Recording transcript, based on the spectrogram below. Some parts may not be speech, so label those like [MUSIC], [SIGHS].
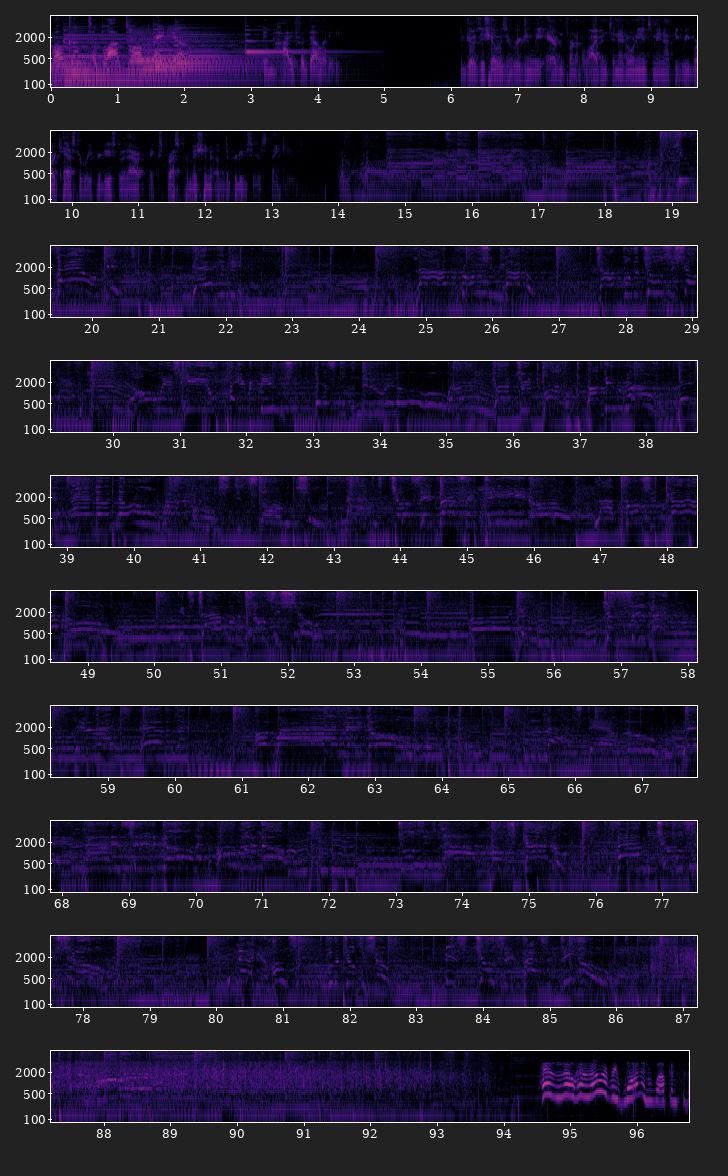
Welcome to Blog Talk Radio in high fidelity. The Josie Show was originally aired in front of a live internet audience and may not be rebroadcast or reproduced without express permission of the producers. Thank you.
